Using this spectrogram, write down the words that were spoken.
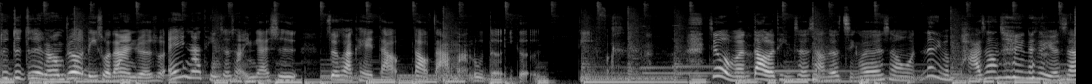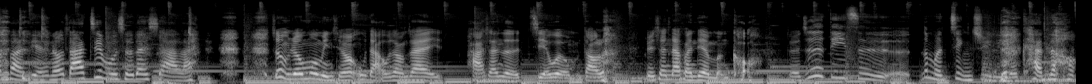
对对对，然后我们就理所当然觉得说，哎，那停车场应该是最快可以到到达马路的一个地方。就我们到了停车场，就警卫问上我，那你们爬上去那个圆山饭店，然后搭接驳车再下来，所以我们就莫名其妙误打误撞在爬山的结尾，我们到了圆山大饭店的门口。对，这是第一次那么近距离的看到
